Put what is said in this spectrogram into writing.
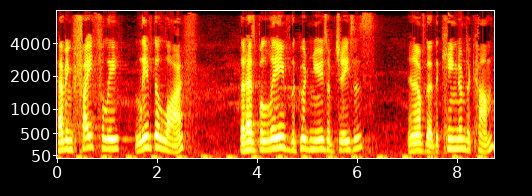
having faithfully lived a life that has believed the good news of Jesus and of the, the kingdom to come,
